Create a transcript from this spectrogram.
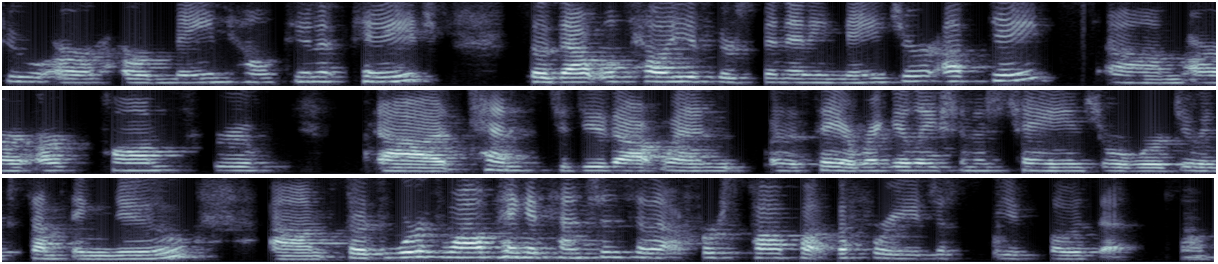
to our, our main health unit page. So that will tell you if there's been any major updates. Um, our, our comms group uh, tends to do that when, uh, say, a regulation has changed or we're doing something new. Um, so it's worthwhile paying attention to that first pop-up before you just you close it. So.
